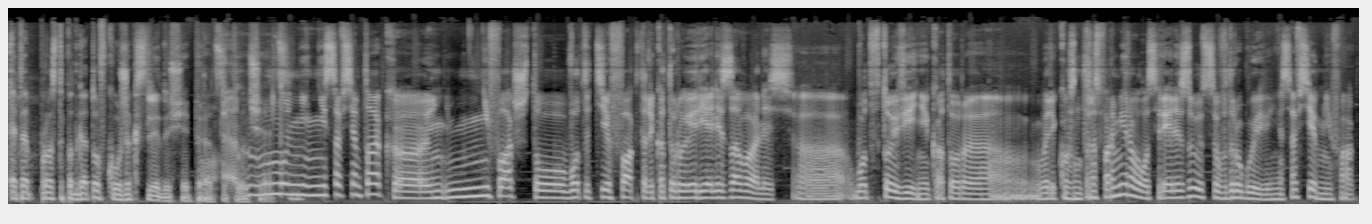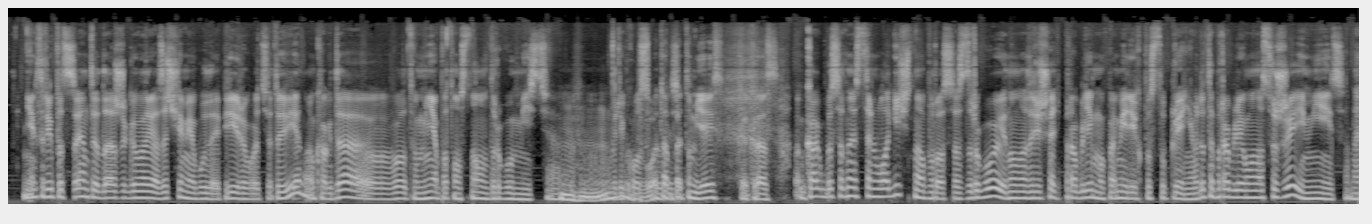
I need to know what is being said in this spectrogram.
это просто подготовка уже к следующей операции, э, получается? Ну, не, не совсем так. Э, не факт, что вот те факторы, которые реализовались э, вот в той вене, которая варикозно трансформировалась, реализуются в другой вене. Совсем не факт. Некоторые пациенты даже говорят, зачем я буду оперировать эту вену, когда вот у меня потом снова в другом месте угу. варикоз Вот об этом я и как раз... Как бы, с одной стороны, логичный вопрос, а с другой, ну, надо решать проблемы по мере их поступления. Вот эта проблема у нас уже имеется, она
